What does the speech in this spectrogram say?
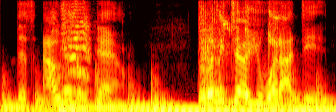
this outro down. But let me tell you what I did.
